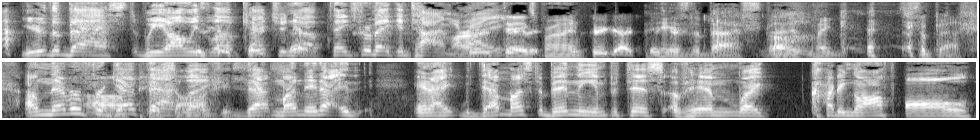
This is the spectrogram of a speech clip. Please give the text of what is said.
you're the best. We always love catching up. Thanks for making time. All right. Thanks, Brian. See you guys. Take He's care. the best. Oh my God. It's the best. I'll never forget piss that. off, like that Monday night, and I that must have been the impetus of him like cutting off all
